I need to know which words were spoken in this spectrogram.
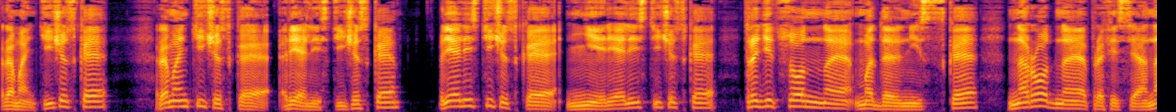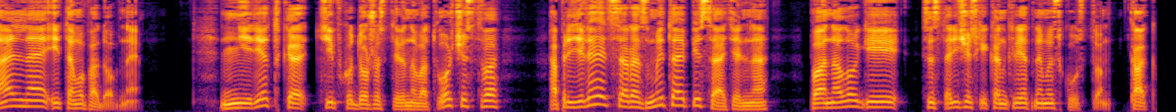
романтическое, романтическое, реалистическое, реалистическое, нереалистическое, традиционное, модернистское, народное, профессиональное и тому подобное. Нередко тип художественного творчества определяется размыто описательно, по аналогии с исторически конкретным искусством, как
